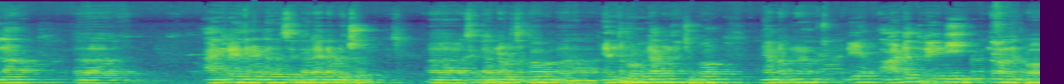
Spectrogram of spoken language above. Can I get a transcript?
എന്നാ ആങ്കർ ചെയ്യാനായിട്ട് സിദ്ധാർത്ഥ എന്നെ വിളിച്ചു. സിദ്ധാരനെ വിളിച്ചപ്പോൾ വിളിച്ചപ്പോ എന്ത് പ്രോഗ്രാം എന്ന് ചോദിച്ചപ്പോൾ ഞാൻ പറഞ്ഞു "ഡി, ആട് ത്രീ ഡി എന്ന് പറഞ്ഞപ്പോ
